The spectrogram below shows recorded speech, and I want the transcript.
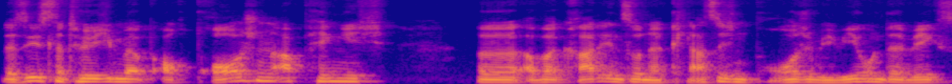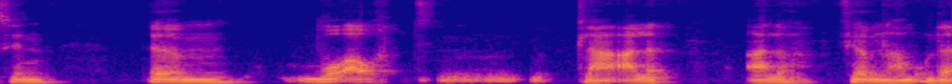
Das ist natürlich immer auch branchenabhängig, äh, aber gerade in so einer klassischen Branche, wie wir unterwegs sind, ähm, wo auch, klar, alle, alle Firmen haben unter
